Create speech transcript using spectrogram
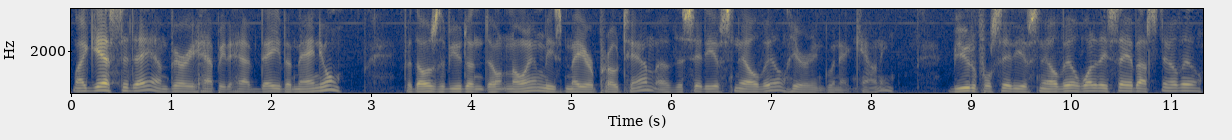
My guest today, I'm very happy to have Dave Emanuel. For those of you that don't know him, he's Mayor Pro Tem of the city of Snellville here in Gwinnett County. Beautiful city of Snellville. What do they say about Snellville?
